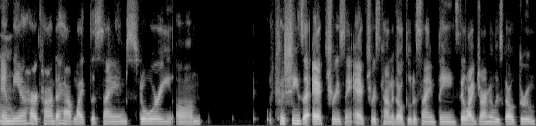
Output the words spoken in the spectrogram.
Mm. And me and her kind of have like the same story. Um because she's an actress and actress kind of go through the same things that like journalists go through.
